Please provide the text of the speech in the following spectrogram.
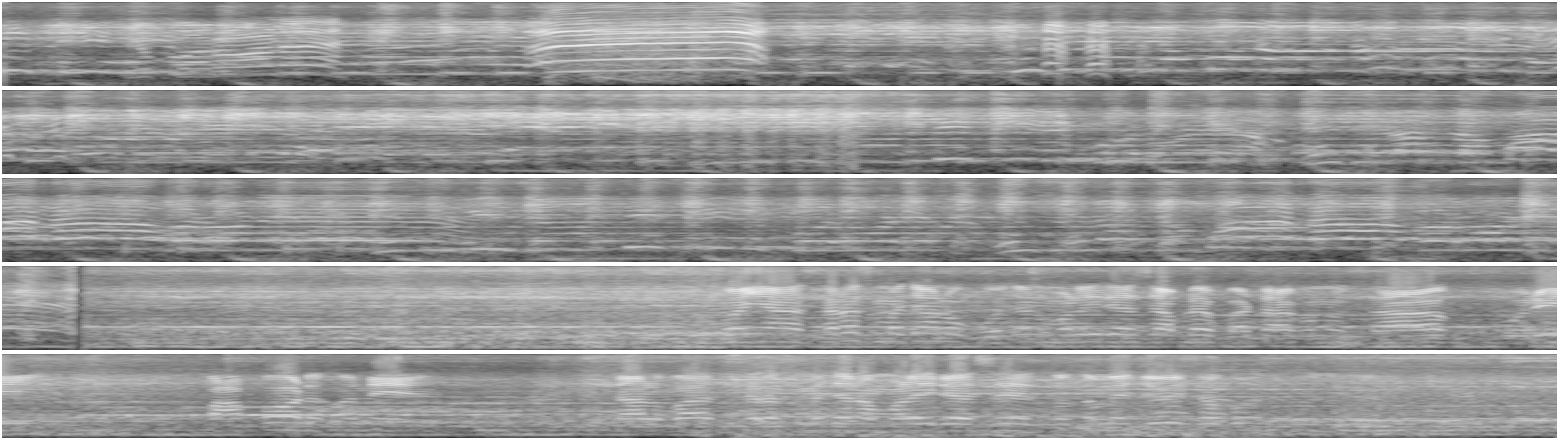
અહીંયા સરસ મજાનું ભોજન મળી રહેશે. આપણે બટાકાનું શાક પૂરી પાપડ અને દાળ ભાત સરસ મજાના મળી રહેશે. તો તમે જોઈ શકો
